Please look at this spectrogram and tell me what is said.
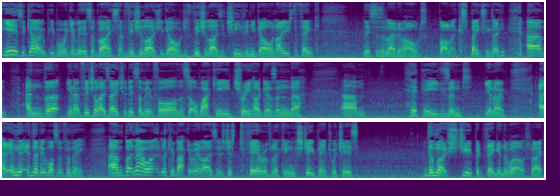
years ago, people were giving me this advice: that visualize your goal, just visualize achieving your goal. And I used to think, this is a load of old bollocks, basically. Um, and that, you know, visualization is something for the sort of wacky tree huggers and uh, um, hippies and you know, uh, and th- that it wasn't for me. Um, but now, uh, looking back, I realise it was just fear of looking stupid, which is the most stupid thing in the world, right?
